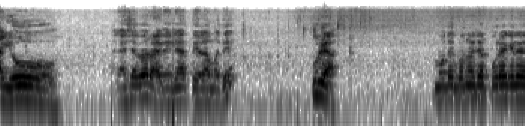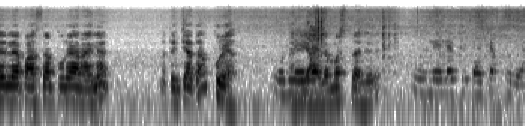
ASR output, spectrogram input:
अयो अशा राहिलेल्या तेलामध्ये पुऱ्या. मोदक बनवायच्या पुऱ्या केलेल्या पाच सहा पुऱ्या राहिल्या. मग त्यांची आता पुऱ्या. यायला मस्त झाले रे. उरलेल्या पिठाच्या पुऱ्या.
